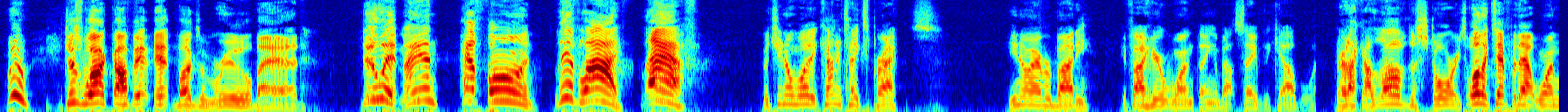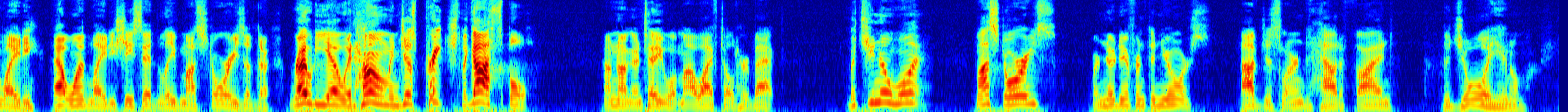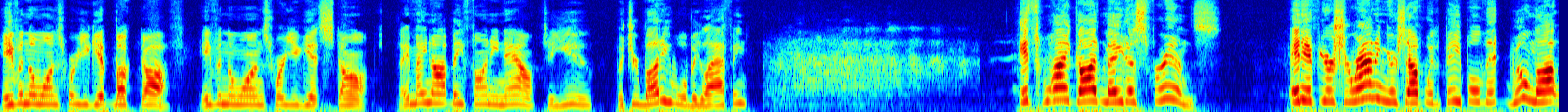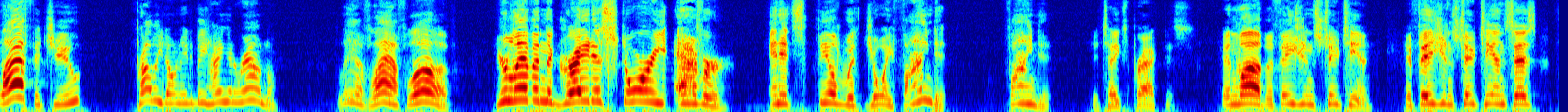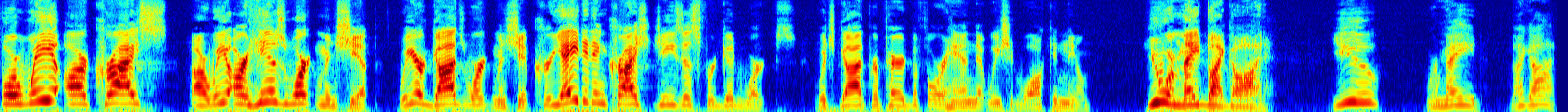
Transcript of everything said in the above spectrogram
Woo. Just walk off. It, it bugs them real bad. Do it, man. Have fun. Live life. Laugh. But you know what? It kind of takes practice. You know, everybody, if I hear one thing about Save the Cowboy, they're like, I love the stories. Well, except for that one lady. That one lady, she said leave my stories of the rodeo at home and just preach the gospel. I'm not going to tell you what my wife told her back. But you know what? My stories are no different than yours. I've just learned how to find the joy in them. Even the ones where you get bucked off, even the ones where you get stomped. They may not be funny now to you, but your buddy will be laughing. It's why God made us friends. And if you're surrounding yourself with people that will not laugh at you, probably don't need to be hanging around them. Live, laugh, love. You're living the greatest story ever, and it's filled with joy. Find it. Find it. It takes practice. And love, Ephesians 2:10. Ephesians 2:10 says, "For we are Christ's, or we are his workmanship. We are God's workmanship, created in Christ Jesus for good works, which God prepared beforehand that we should walk in them. You were made by God. You were made by God.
